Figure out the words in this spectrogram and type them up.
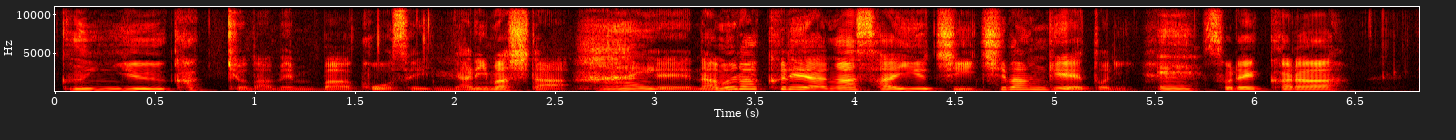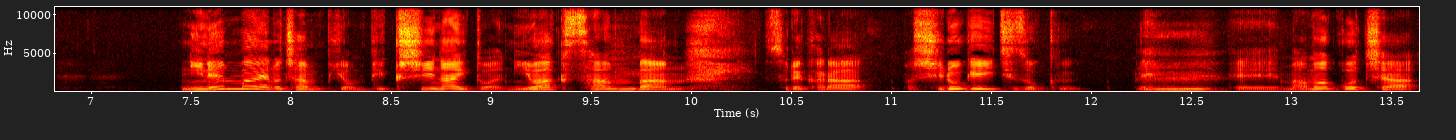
群雄割拠なメンバー構成になりました、はい。えーナムラクレアが最内1番ゲートに。ええ。それから2年前のチャンピオンピクシーナイトは2枠3番、それから白毛一族、ね。うん。えーママコチャ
